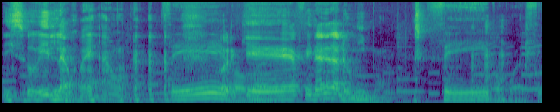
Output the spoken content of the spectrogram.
y subir la weá, Sí, Porque al final era lo mismo. Sí, pues, sí.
